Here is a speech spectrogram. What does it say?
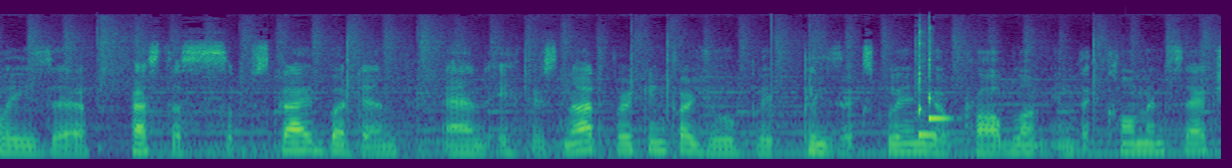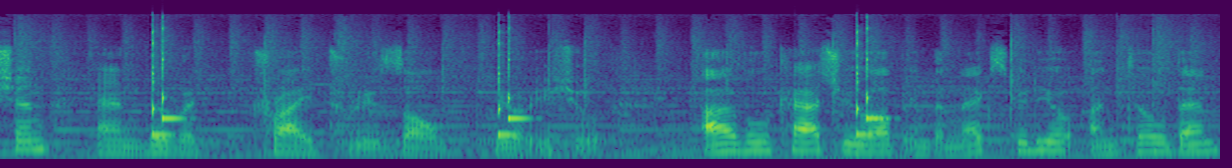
please uh, press the subscribe button. And if it's not working for you please, please explain your problem in the comment section and we will try to resolve your issue I will catch you up in the next video. Until then,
